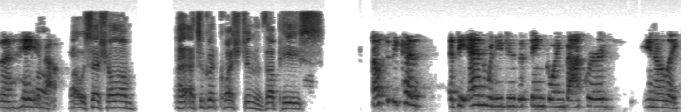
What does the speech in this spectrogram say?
the hey oh, about? Oh, says Shalom. Uh, that's a good question. The peace. Also because at the end when you do the thing going backwards, you know, like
